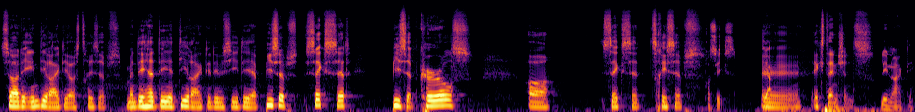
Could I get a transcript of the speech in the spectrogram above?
så er det indirekte også triceps. Men det her, det er direkte, det vil sige, det er biceps, 6 sæt, bicep curls, og 6 sæt triceps Præcis. Ja. Øh, extensions, Lige nøjagtigt.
